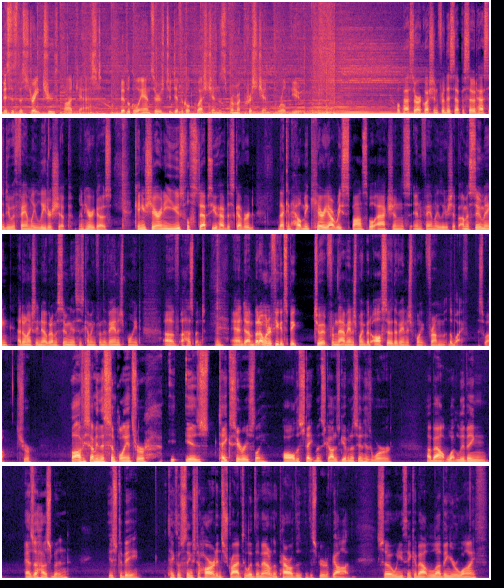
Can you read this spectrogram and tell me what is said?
This is the Straight Truth Podcast biblical answers to difficult questions from a Christian worldview. Well, Pastor, our question for this episode has to do with family leadership. And here it goes Can you share any useful steps you have discovered that can help me carry out responsible actions in family leadership? I'm assuming, I don't actually know, but I'm assuming this is coming from the vantage point of a husband. Mm. And, um, but I wonder if you could speak to it from that vantage point, but also the vantage point from the wife as well. Sure. Well, obviously, I mean, the simple answer is take seriously all the statements God has given us in His Word about what living as a husband is to be. Take those things to heart and strive to live them out in the power of the, of the Spirit of God. So when you think about loving your wife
